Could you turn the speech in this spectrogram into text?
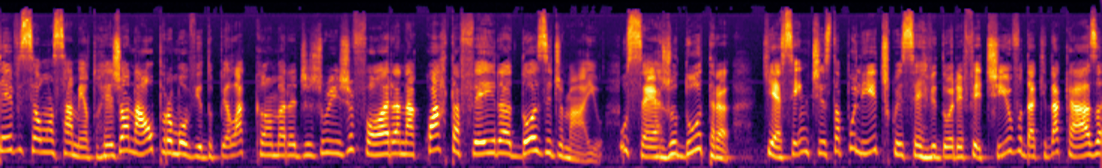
teve seu lançamento regional promovido pela Câmara de Juiz de Fora na quarta-feira, 12 de maio. O Sérgio Dutra que é cientista político e servidor efetivo daqui da casa,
